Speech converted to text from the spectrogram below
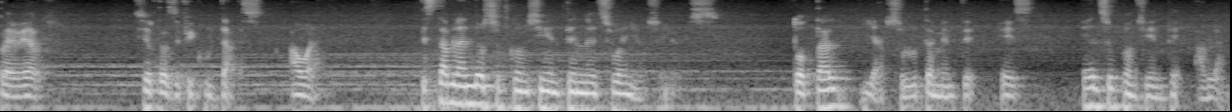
prever ciertas dificultades. Ahora, está hablando subconsciente en el sueño, señores. Total y absolutamente es el subconsciente hablando.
